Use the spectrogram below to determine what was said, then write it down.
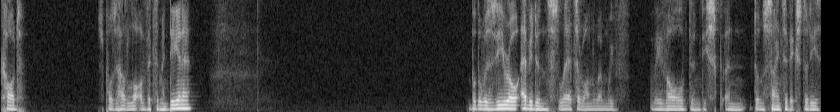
Cod, I suppose it has a lot of vitamin D in it. But there was zero evidence later on when we've evolved and, and done scientific studies.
